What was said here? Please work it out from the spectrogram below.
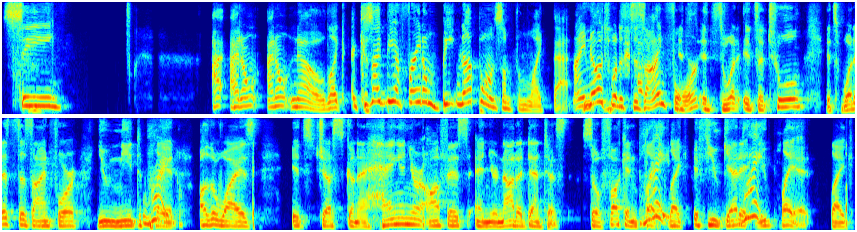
see, I, I don't, I don't know, like, because I'd be afraid I'm beating up on something like that. I know it's what it's designed for. It's, it's what it's a tool. It's what it's designed for. You need to play Right. it. Otherwise, it's just gonna hang in your office, and you're not a dentist. So fucking play. Right. it. Like if you get it, Right. you play it. Like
